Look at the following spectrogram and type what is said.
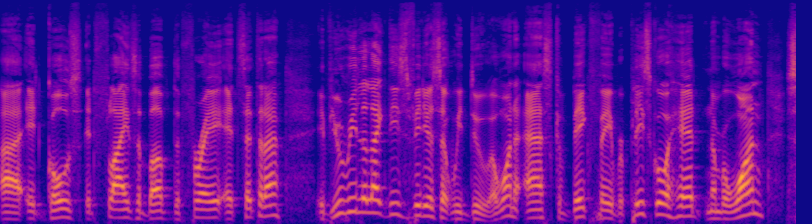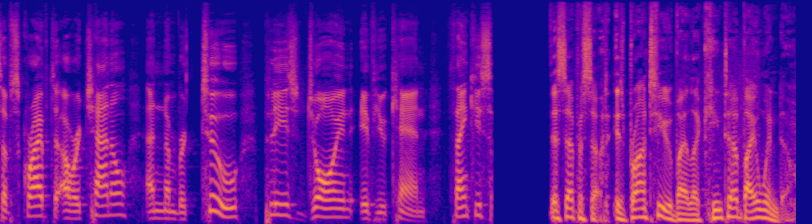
uh, it goes, it flies above the fray, etc. If you really like these videos that we do, I want to ask a big favor. Please go ahead. Number one, subscribe to our channel, and number two, please join if you can. Thank you. so This episode is brought to you by La Quinta by Wyndham.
